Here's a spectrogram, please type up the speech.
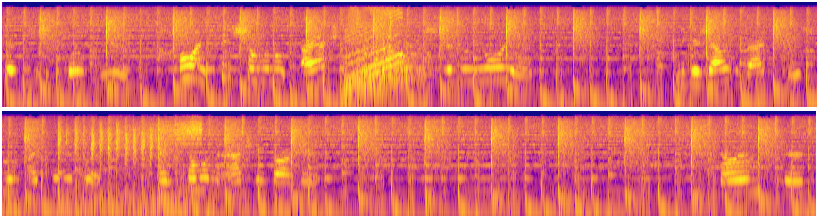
shift, it goes weird. Oh, I hit someone. I actually hit with slippery oil. Because that was a bad placement, I put it, but and someone actually got hit. Now I'm third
